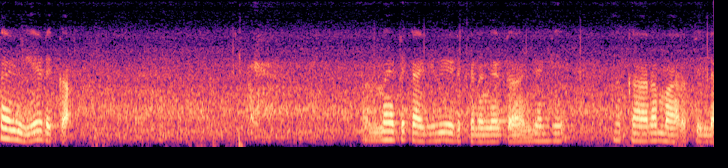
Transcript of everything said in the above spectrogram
കഴുകിയെടുക്കാം. നന്നായിട്ട് കഴുകിയെടുക്കണം കേട്ടോ. അല്ലെങ്കിൽ ആ കറ മാറത്തില്ല.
